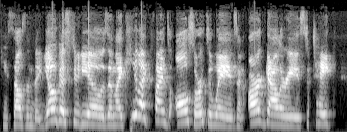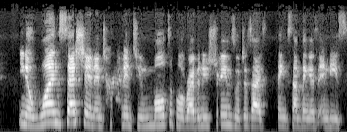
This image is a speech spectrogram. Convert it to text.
he sells them to yoga studios and like he like finds all sorts of ways and art galleries to take you know one session and turn it into multiple revenue streams which is i think something as indies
